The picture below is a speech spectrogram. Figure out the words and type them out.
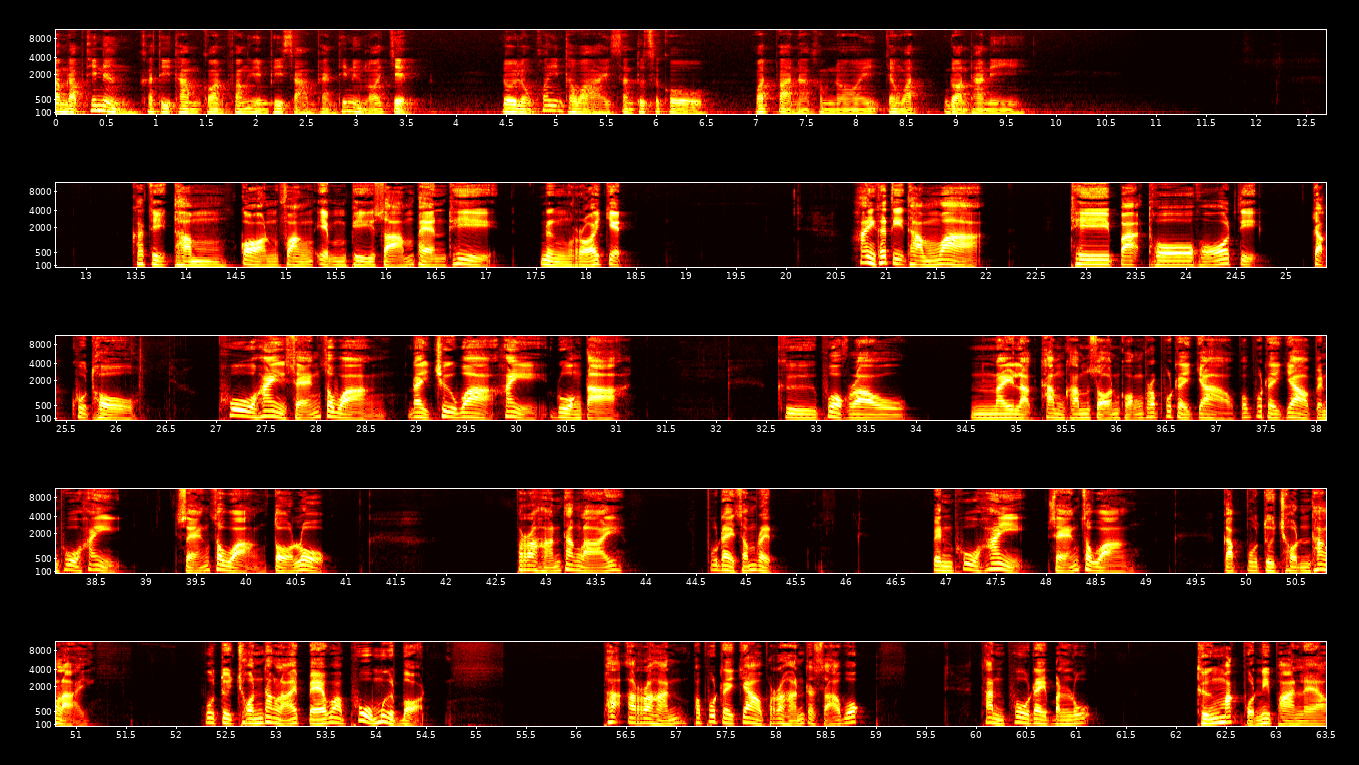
ลำดับที่ 1 คติธรรมก่อนฟัง MP3 แผ่นที่ 107 โดยหลวงพ่ออินทวาย สันตุสโก วัดป่านาคำน้อย จังหวัดอุดรธานี คติธรรมก่อนฟัง MP3 แผ่นที่ 107 ให้คติธรรมว่า ทีปะโทโหติจักขุโท ผู้ให้แสงสว่าง ได้ชื่อว่าให้ดวงตา คือพวกเราในหลักธรรมคำสอนของพระพุทธเจ้า พระพุทธเจ้าเป็นผู้ให้แสงสว่างต่อโลก พระหันทั้งหลาย ผู้ได้สำเร็จ เป็นผู้ให้แสงสว่างกับปุตุชนทั้งหลาย ปุตุชนทั้งหลายแปลว่าผู้มืดบอด พระอรหันต์พระพุทธเจ้าพระอรหันตสาวก ท่านผู้ได้บรรลุ ถึงมรรคผลนิพพานแล้ว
